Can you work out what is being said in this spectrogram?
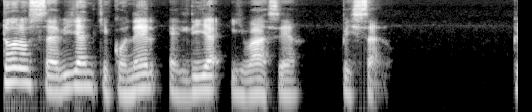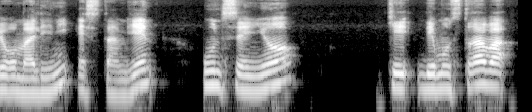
todos sabían que con él el día iba a ser pesado. Pero Malini es también un señor que demostraba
